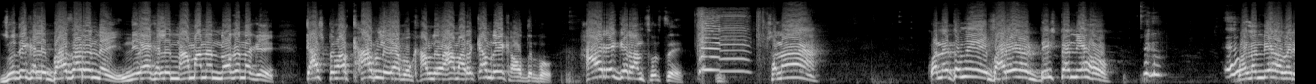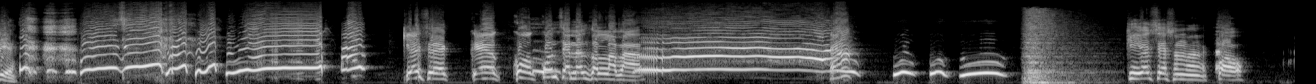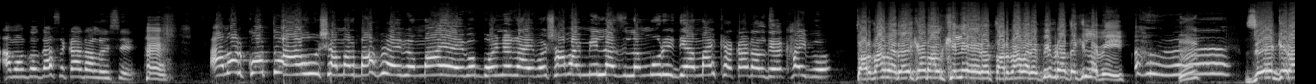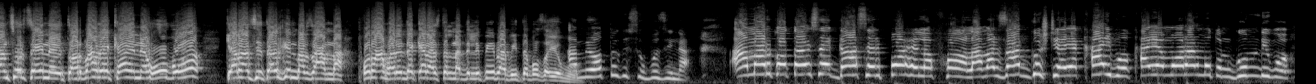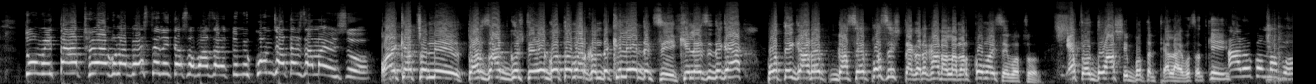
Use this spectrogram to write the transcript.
যদি খালি বাজারে নেই, নিয়ে খালি নামানের নগে নগে কাস্টমার খাবলে যাব, খাবলে আমার কামড়ে খাওয়া দেবো। হারে গেরান ছুটছে। শোনা, কোনে তুমি বাইরে ডিশটা নিয়ে হো বলেন হবে রে কে আছে কে- কো- কোন চ্যানেল চালাবা কি আছে শোনা কও। আমাকে গাছে কাটা লইছে। হ্যাঁ। আমার কত আউশ আমার বাপে আইব মায় আইব বোনের আইব সবাই মিলা জিলা মুড়ি দিয়া মাইখা কাটাল দিয়া খাইবো। তোর বাবার এই কাঁঠাল খিলে এর তোর বাবার পিঁপড়াতে খিলাবি? যে গেরান সরছে নেই তোর বাবে খায় না হুবো। কেরাসি তেল কিনবার যাম না ফোরা ভরে দে কেরাস তেল না দিলে পিঁপড়া ভিতরে বসাই হব। আমি অত কিছু বুঝি না। আমার কথা হইছে গাছের পহেলা ফল আমার জাত গোষ্ঠী আইয়া খাইবো খাইয়া মরার মতন ঘুম দিব। তুমি তা থুয়া গুলা বেচতে নিতেছো বাজারে তুমি কোন জাতের জামাই হইছো? ওই খাচ্ছনি তোর জাত গোষ্ঠী গতবার কোনটা খিলে দেখছি খিলেছি দেখে প্রতি গাড়ে গাছে পঁচিশ টাকা করে কাঁঠাল আমার কমাইছে বছর। এত আশি বছর ঠেলায় বছর কি? আরও কমাবো?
